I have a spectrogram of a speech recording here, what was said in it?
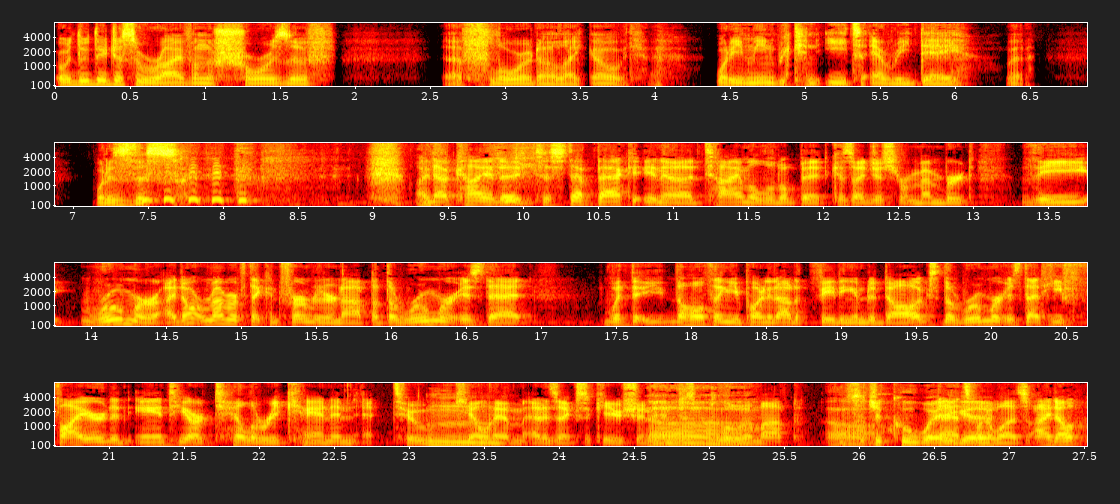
or do they just arrive on the shores of uh, Florida like, oh, what do you mean we can eat every day? What, what is this? now, Kaya, to, to step back in a time a little bit, because I just remembered the rumor. I don't remember if they confirmed it or not, but the rumor is that with the, the whole thing you pointed out of feeding him to dogs, the rumor is that he fired an anti-artillery cannon to Hmm. kill him at his execution and just blew him up. Such a cool way That's to go. what it was. I don't.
